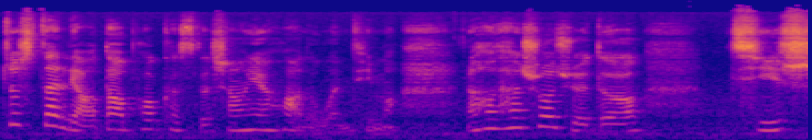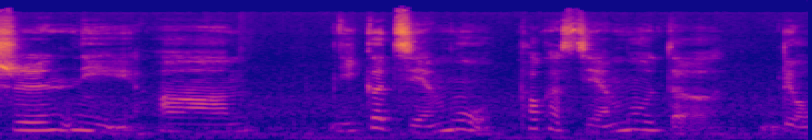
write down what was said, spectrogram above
就是在聊到 Podcast 的商业化的问题嘛，然后他说觉得其实你嗯一个节目 Podcast 节目的浏，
